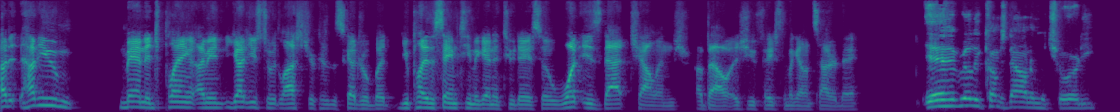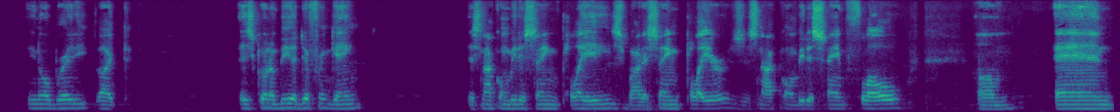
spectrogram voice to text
How do, how do you manage playing? I mean, you got used to it last year because of the schedule, but you play the same team again in two days. So, what is that challenge about as you face them again on Saturday? Yeah, it really comes down to maturity. You know, Brady, like it's going to be a different game. It's not going to be the same plays by the same players. It's not going to be the same flow. Um, and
